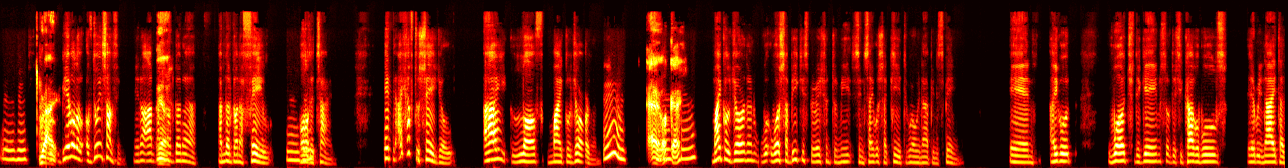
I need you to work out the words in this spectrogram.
hmm Right. Be able of, of doing something. You know, I'm, I'm not gonna I'm not gonna fail all hmm the time. And I have to say, Joe, I love Michael Jordan. Mm. Hey, okay. Mhm. Michael Jordan w was a big inspiration to me since I was a kid growing up in Spain. And I would watch the games of the Chicago Bulls every night at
